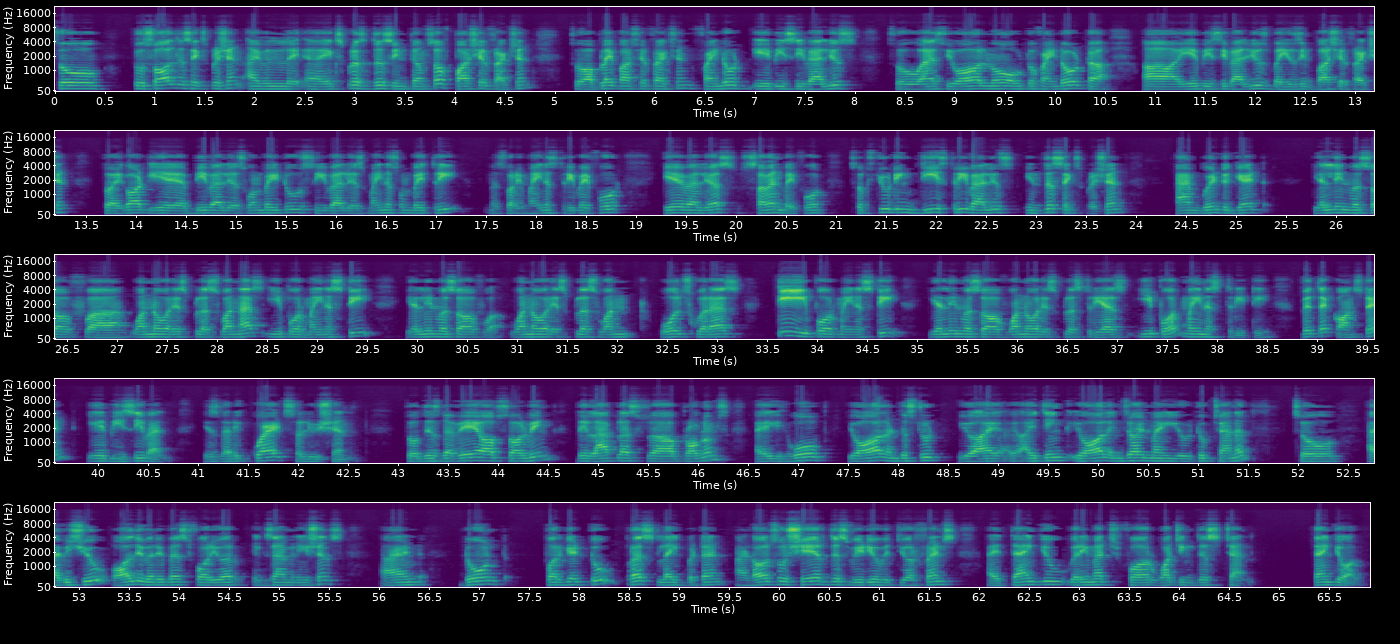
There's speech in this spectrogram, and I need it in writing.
so to solve this expression I will uh, express this in terms of partial fraction. So apply partial fraction find out ABC values. So as you all know how to find out uh, uh, ABC values by using partial fraction. So I got a B value as 1 by 2, C value as minus 1 by 3, uh, sorry minus 3 by 4, A value as 7 by 4. Substituting these three values in this expression, I am going to get L inverse of uh, 1 over S plus 1 as e power minus t, L inverse of 1 over S plus 1 whole square as t e power minus t L inverse of 1 over s plus 3 as e power minus 3t with a constant ABC value is the required solution. So this is the way of solving the Laplace uh, problems. I hope you all understood. You, I, I think you all enjoyed my YouTube channel. So I wish you all the very best for your examinations and don't forget to press like button and also share this video with your friends. I thank you very much for watching this channel. Thank you all.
